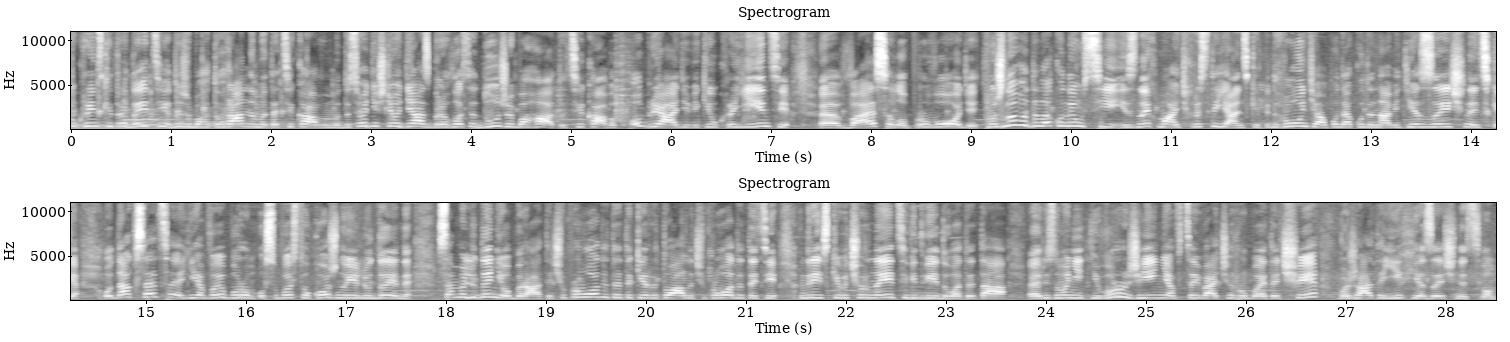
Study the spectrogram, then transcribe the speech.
українські традиції дуже багатогранними та цікавими. До сьогоднішнього дня збереглося дуже багато цікавих обрядів, які українці е, весело проводять. Можливо, далеко не усі із них мають християнське підґрунтя, а подекуди навіть язичницьке. Однак, все це є вибором особисто кожної людини. Саме людині обирати, чи проводити такі ритуали, чи проводити ці андріївські вечорниці, відвідувати та е, різноманітні ворожіння в цей вечір робити, чи бажати їх язичництвом.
